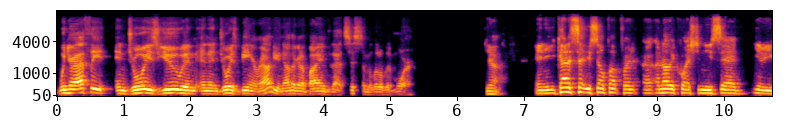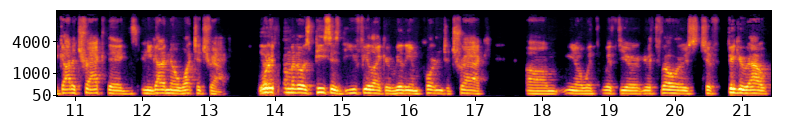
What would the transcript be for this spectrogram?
when your athlete enjoys you and, and enjoys being around you, now they're going to buy into that system a little bit more. Yeah. And you kind of set yourself up for another question. You said, you know, you got to track things and you got to know what to track. What are some of those pieces that you feel like are really important to track, um, you know, with, with your, your throwers to figure out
